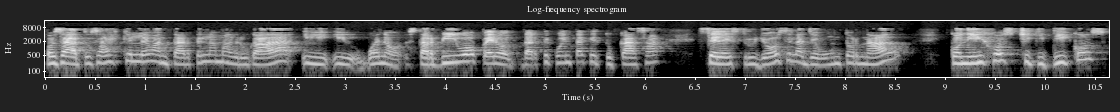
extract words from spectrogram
O sea, tú sabes que levantarte en la madrugada y, y bueno, estar vivo, pero darte cuenta que tu casa se destruyó, se la llevó un tornado con hijos chiquiticos,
